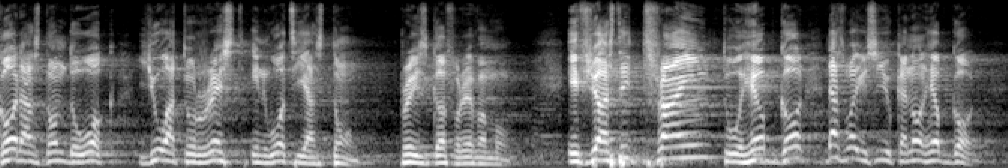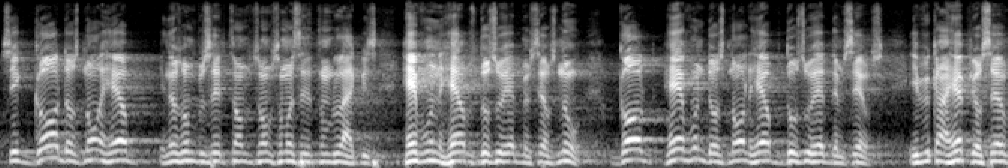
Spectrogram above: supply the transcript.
God has done the work. You are to rest in what He has done. Praise God forevermore. If you are still trying to help God, that's why you see you cannot help God. See, God does not help. You know, some people say some, some, someone says something like this: Heaven helps those who help themselves. No, God, heaven does not help those who help themselves. If you can help yourself,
